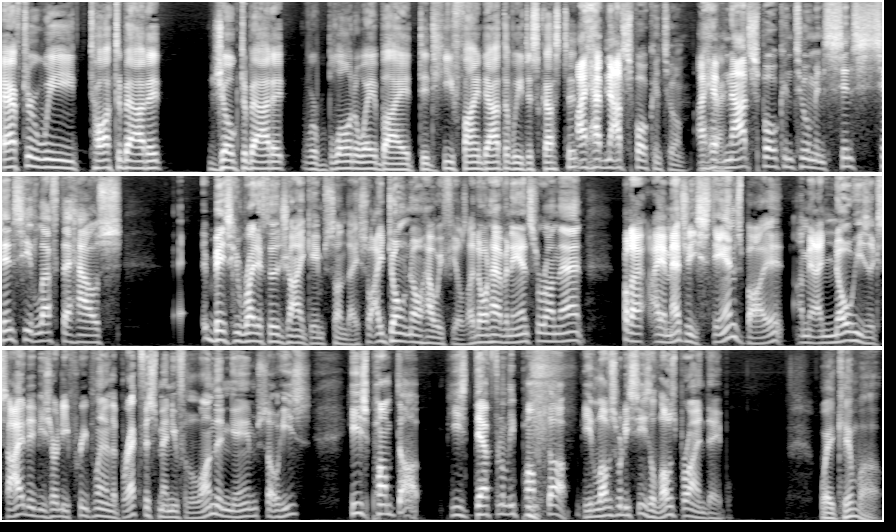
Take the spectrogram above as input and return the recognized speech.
after we talked about it, joked about it, were blown away by it, did he find out that we discussed it? I have not spoken to him. I have Okay. not spoken to him and since since he left the house basically right after the Giant game Sunday. So I don't know how he feels. I don't have an answer on that. But I, I imagine he stands by it. I mean, I know he's excited. He's already pre-planning the breakfast menu for the London game, so he's he's pumped up. He's definitely pumped up. He loves what he sees. He loves Brian Daboll. Wake him up.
